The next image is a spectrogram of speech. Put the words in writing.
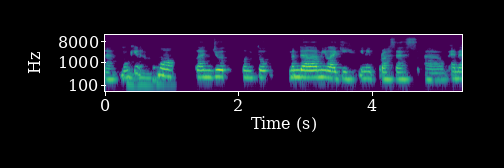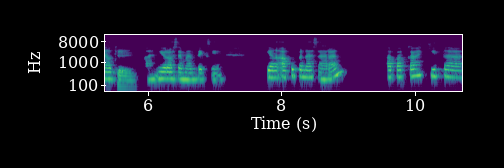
Nah, mungkin aku hmm. mau lanjut untuk mendalami lagi ini proses um, NLP, okay. neurosemanticsnya. Yang aku penasaran, apakah kita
